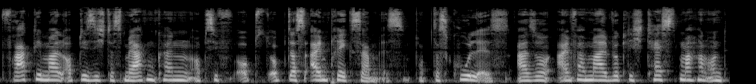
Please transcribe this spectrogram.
frag die mal, ob die sich das merken können, ob sie, ob, ob das einprägsam ist, ob das cool ist. Also einfach mal wirklich Test machen und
